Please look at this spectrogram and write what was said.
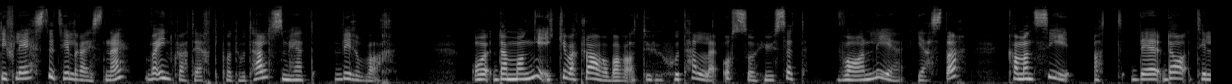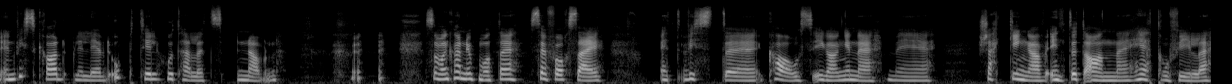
de fleste tilreisende var innkvartert på et hotell som het Virvar. Og da mange ikke var klar over at hotellet også huset vanlige gjester, kan man si at det da til en viss grad ble levd opp til hotellets navn. Så man kan jo på en måte se for seg et visst eh, kaos i gangene med sjekking av intetanende heterofile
